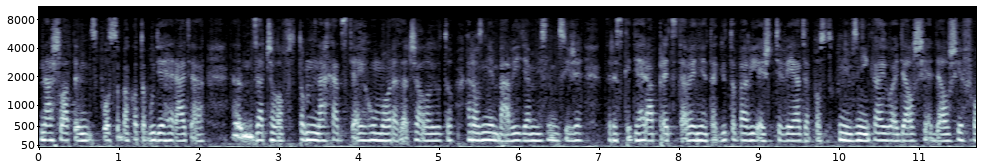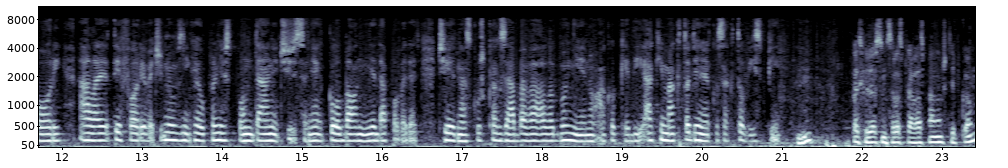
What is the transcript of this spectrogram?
našla ten spôsob, ako to bude hrať a začalo v tom nachádzať aj humor a začalo ju to hrozne baviť a myslím si, že teraz keď hrá predstavenie, tak ju to baví ešte viac a postupne vznikajú aj ďalšie a ďalšie fóry, ale tie fóry väčšinou vznikajú úplne spontánne, čiže sa nejak globálne nedá povedať, či je na skúškach zábava alebo alebo nie, no ako kedy, aký má kto deň, ako sa kto vyspí. Mm-hmm. Pred chvíľou som sa rozprával s pánom Štipkom.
